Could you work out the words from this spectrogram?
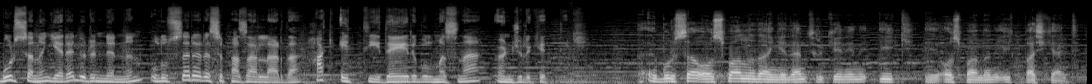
Bursa'nın yerel ürünlerinin uluslararası pazarlarda hak ettiği değeri bulmasına öncülük ettik. Bursa Osmanlı'dan gelen Türkiye'nin ilk e, Osmanlı'nın ilk başkenti.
